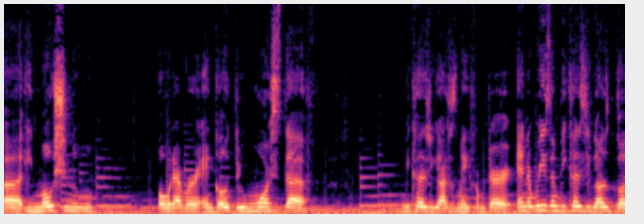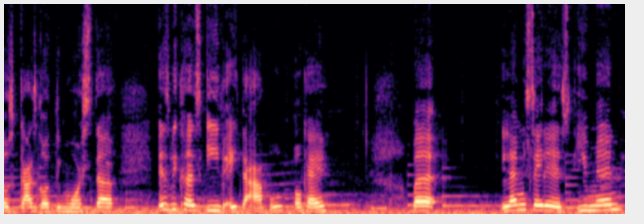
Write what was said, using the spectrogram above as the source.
uh, emotional or whatever and go through more stuff because you guys was made from dirt and the reason because you guys go, guys go through more stuff is because eve ate the apple okay but let me say this you men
